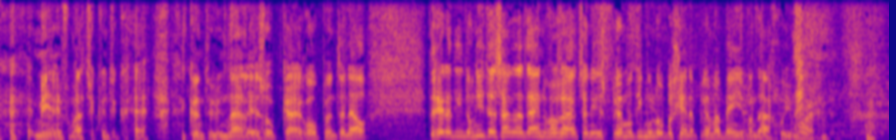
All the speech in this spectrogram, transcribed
Meer informatie kunt u, kunt u nalezen op kro.nl. Degene die nog niet is aan het einde van zijn uitzending is Prem, want die moet nog beginnen. Prem, waar ben je vandaag? Goedemorgen.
